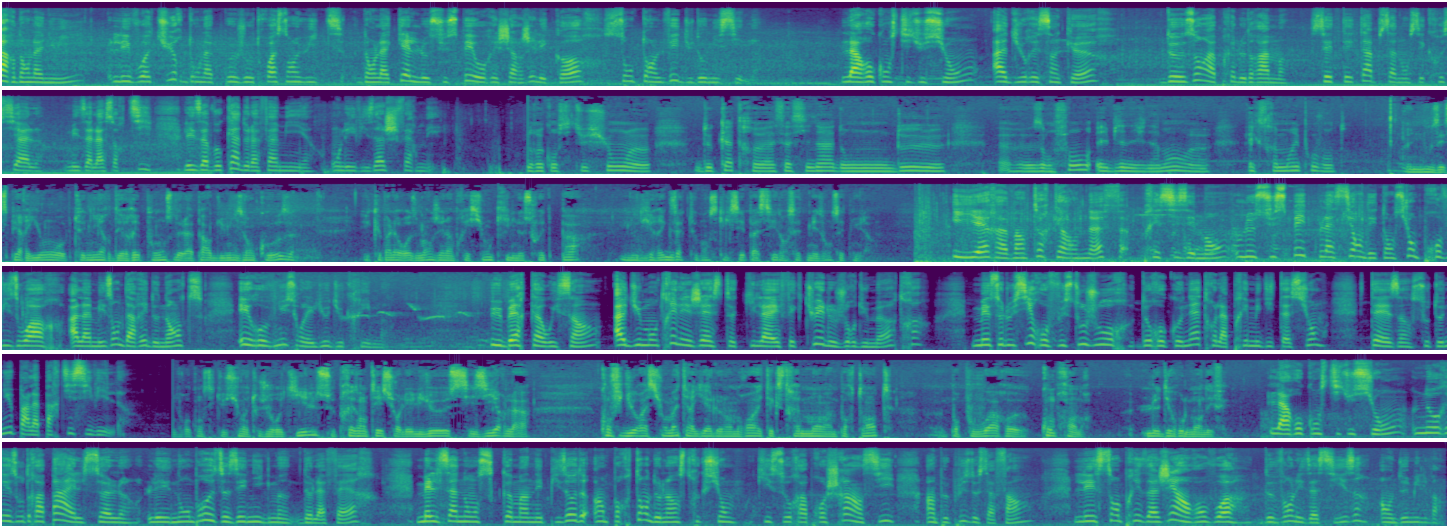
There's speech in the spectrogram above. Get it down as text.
Tard dans la nuit, les voitures, dont la Peugeot 308, dans laquelle le suspect aurait chargé les corps, sont enlevées du domicile. La reconstitution a duré 5 heures, deux ans après le drame. Cette étape s'annonçait cruciale, mais à la sortie, les avocats de la famille ont les visages fermés. Une reconstitution euh, de quatre assassinats, dont deux euh, enfants, est bien évidemment euh, extrêmement éprouvante. Nous espérions obtenir des réponses de la part du mis en cause et que malheureusement j'ai l'impression qu'il ne souhaite pas nous dire exactement ce qu'il s'est passé dans cette maison cette nuit-là. Hier à 20h49, précisément, le suspect placé en détention provisoire à la maison d'arrêt de Nantes est revenu sur les lieux du crime. Hubert Kawissin a dû montrer les gestes qu'il a effectués le jour du meurtre, mais celui-ci refuse toujours de reconnaître la préméditation, thèse soutenue par la partie civile. Une reconstitution est toujours utile, se présenter sur les lieux, saisir la configuration matérielle de l'endroit est extrêmement importante pour pouvoir euh, comprendre le déroulement des faits. La reconstitution ne résoudra pas à elle seule les nombreuses énigmes de l'affaire, mais elle s'annonce comme un épisode important de l'instruction qui se rapprochera ainsi un peu plus de sa fin, laissant présager un renvoi devant les assises en 2020.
